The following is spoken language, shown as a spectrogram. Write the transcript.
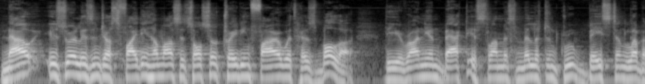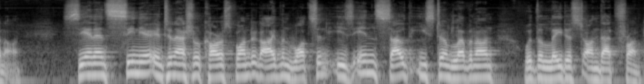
Now, Israel isn't just fighting Hamas, it's also trading fire with Hezbollah, the Iranian backed Islamist militant group based in Lebanon. CNN's senior international correspondent Ivan Watson is in southeastern Lebanon with the latest on that front.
